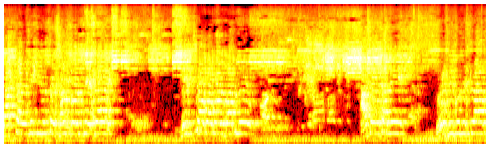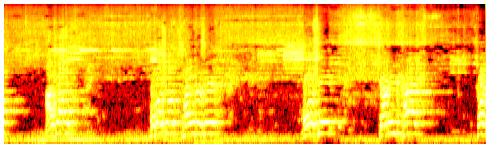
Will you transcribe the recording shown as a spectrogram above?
ডাক্তার নিখিলত শঙ্কর রায় মির্জা বাবর বাবলু আবেদ আলী রফিকুল ইসলাম আজাদ প্রভাষক শাহিন হোসেন মহসিন জামিল খান সহ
